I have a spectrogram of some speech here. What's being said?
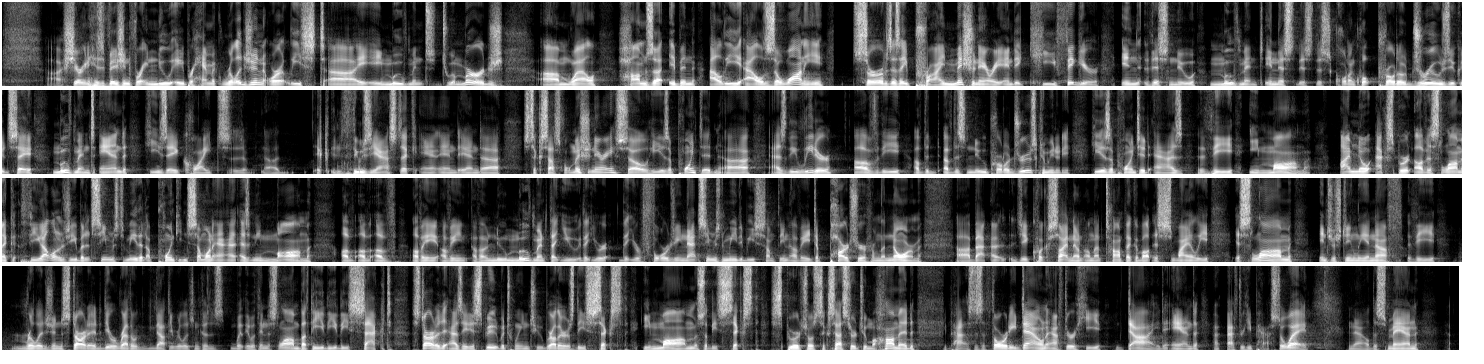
Uh, sharing his vision for a new Abrahamic religion, or at least uh, a, a, movement to emerge. Um, well, Hamza ibn Ali al Zawani serves as a prime missionary and a key figure in this new movement, in this this this quote unquote proto Druze, you could say, movement, and he's a quite uh, uh, enthusiastic and and and uh, successful missionary. So he is appointed uh, as the leader of the of the of this new proto Druze community. He is appointed as the imam. I'm no expert of Islamic theology, but it seems to me that appointing someone as an imam of, of, of, of, a, of, a, of a new movement that, you, that, you're, that you're forging, that seems to me to be something of a departure from the norm. Uh, back, uh, a quick side note on that topic about Ismaili Islam. Interestingly enough, the religion started, or rather, not the religion because it's within Islam, but the, the, the sect started as a dispute between two brothers. The sixth Imam, so the sixth spiritual successor to Muhammad, he passed his authority down after he died and after he passed away. Now, this man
